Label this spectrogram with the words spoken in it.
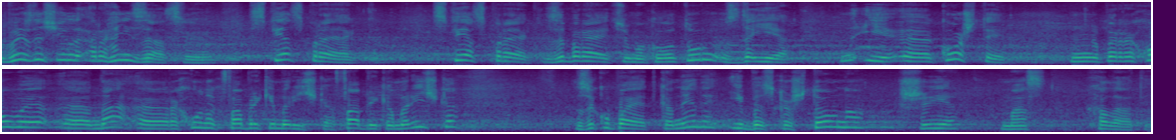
визначили організацію, спецпроект. Спецпроект забирає цю макулатуру, здає і е, кошти перераховує е, на е, рахунок фабрики Марічка. Фабрика Марічка закупає тканини і безкоштовно шиє мас-халати.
